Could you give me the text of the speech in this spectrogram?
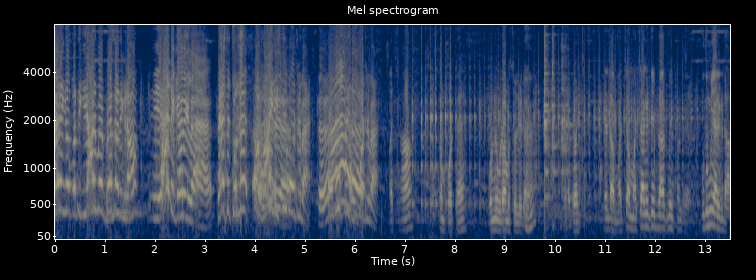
ஏழைங்களை பத்தி யாருமே பேசாதீங்கடா. ஏன்னு கேளுங்களேன் பேச சொல்லு வாயில இஸ்திரி போட்டுருவேன். போட்டுருவேன். மச்சான் சத்தம் போட்ட ஒண்ணு விடாம சொல்லிடு. ஏண்டா மச்சான் மச்சாங்கிட்டே பிளாக்மெயில் பண்ற. புதுமையா இருக்குடா.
